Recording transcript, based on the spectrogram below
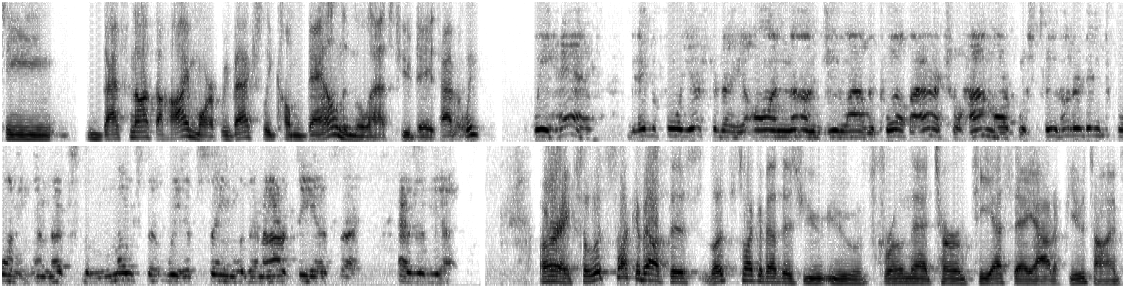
seen that's not the high mark. We've actually come down in the last few days, haven't we? We have day before yesterday on uh, July the 12th, our actual high mark was 220, and that's the most that we have seen within our TSA as of yet. All right, so let's talk about this. Let's talk about this. You you've thrown that term TSA out a few times.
